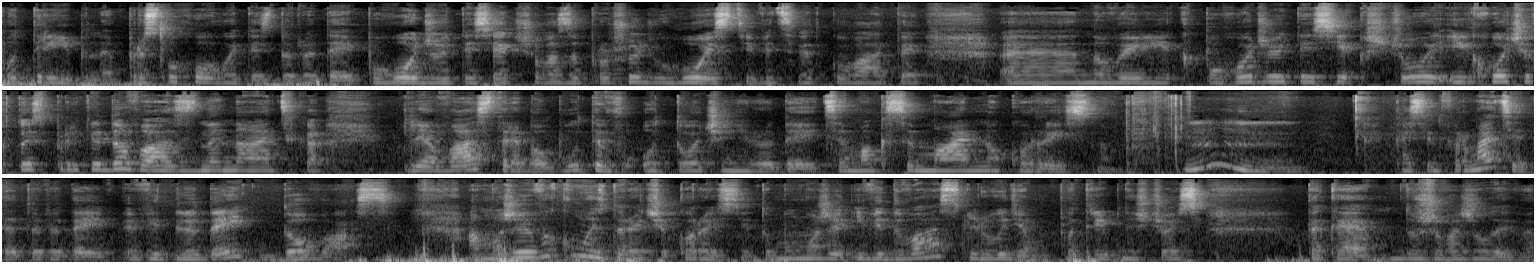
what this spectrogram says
потрібне. Прислуховуйтесь до людей, погоджуйтесь, якщо вас запрошують в гості відсвяткувати е, новий рік. Погоджуйтесь, якщо і хоче хтось прийти до вас зненацька. Для вас треба бути в оточенні людей. Це максимально корисно. м Якась інформація йде до людей від людей до вас. А може, і ви комусь, до речі, корисні, тому може і від вас людям потрібне щось таке дуже важливе.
